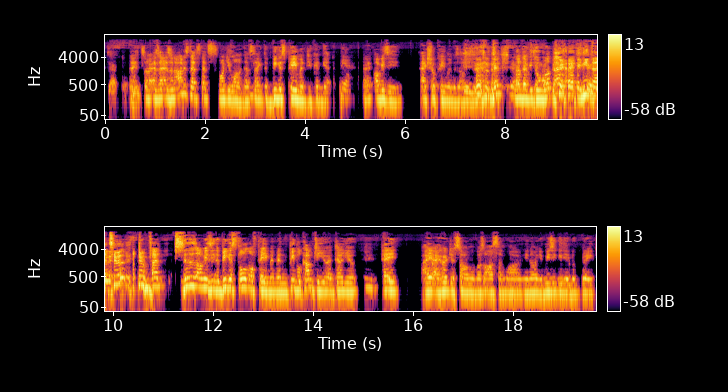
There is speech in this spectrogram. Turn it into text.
Exactly. Right. So as a, as an artist, that's that's what you want. That's like the biggest payment you can get. Yeah. Right. Obviously, actual payment is obviously really. Not that we don't want that. We need that too. but this is obviously the biggest form of payment when people come to you and tell you, Mm. "Hey, I, I heard your song was awesome," or you know, your music video looked great.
